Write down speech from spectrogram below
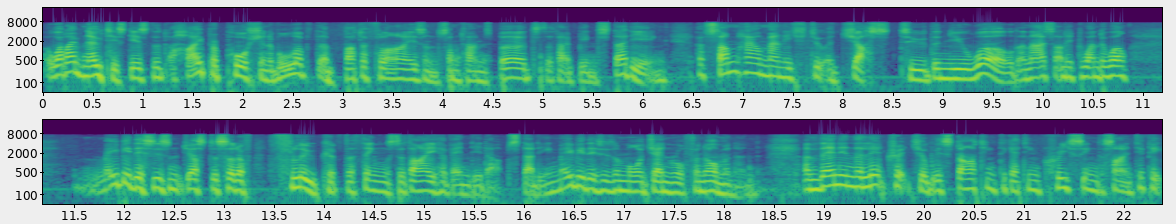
what I've noticed is that a high proportion of all of the butterflies and sometimes birds that I've been studying have somehow managed to adjust to the new world. And I started to wonder, well, maybe this isn't just a sort of fluke of the things that I have ended up studying. Maybe this is a more general phenomenon. And then in the literature, we're starting to get increasing the scientific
